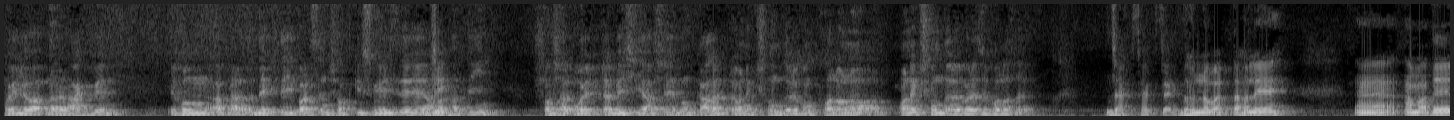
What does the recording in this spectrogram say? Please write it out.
হইলেও আপনারা রাখবেন। এবং আপনারা তো দেখতেই পারছেন সবকিছু এই যে আমার হাতেই। শশার ওয়েটটা বেশি আসে এবং কালারটা অনেক সুন্দর এবং ফলনও অনেক সুন্দর এভারেজে বলা যায়। যাক যাক যাক ধন্যবাদ। তাহলে আমাদের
